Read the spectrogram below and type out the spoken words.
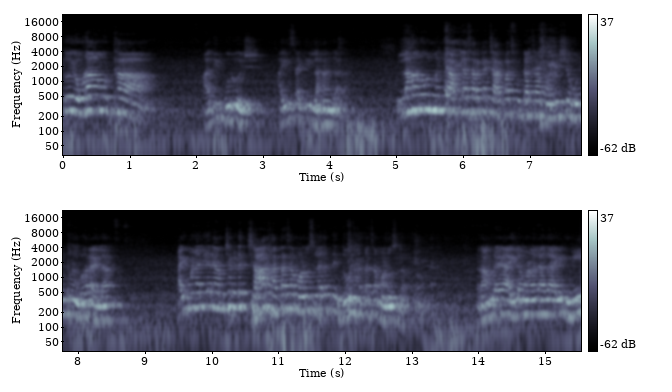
तो एवढा मोठा आदी पुरुष आईसाठी लहान झाला. लहान होऊन म्हणजे आपल्यासारखा चार पाच फुटाचा मनुष्य होऊन तो उभा राहिला. आई म्हणाली अरे आमच्याकडे चार हाताचा माणूस लागत नाही दोन हाताचा माणूस लागतो. रामराय आईला म्हणाला अगं आई मी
